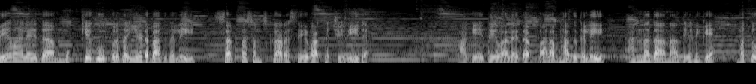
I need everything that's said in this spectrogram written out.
ದೇವಾಲಯದ ಮುಖ್ಯ ಗೋಪುರದ ಎಡಭಾಗದಲ್ಲಿ ಸರ್ಪ ಸಂಸ್ಕಾರ ಸೇವಾ ಕಚೇರಿ ಇದೆ. ಹಾಗೆ ದೇವಾಲಯದ ಬಲಭಾಗದಲ್ಲಿ ಅನ್ನದಾನ ದೇಣಿಗೆ ಮತ್ತು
